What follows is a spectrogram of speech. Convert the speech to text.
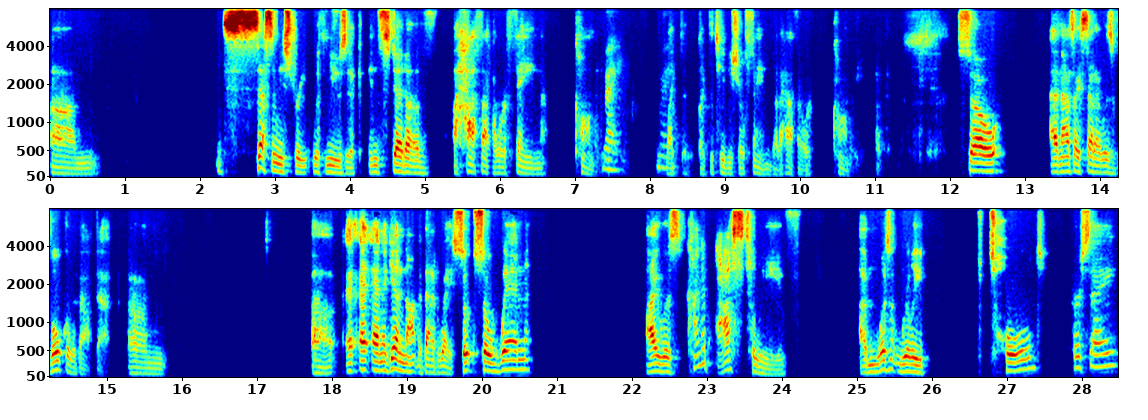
um, Sesame Street with music instead of a half hour fame comedy right. Right. like the like the TV show Fame, but a half hour comedy. So, and as I said, I was vocal about that. Um, uh, a- a- and again, not in a bad way. So, so when I was kind of asked to leave, I wasn't really told per se.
